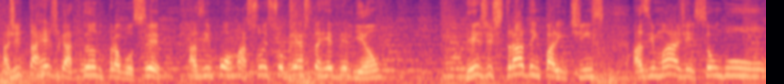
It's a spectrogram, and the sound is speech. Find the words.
A gente está resgatando para você as informações sobre esta rebelião registrada em Parintins. As imagens são do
